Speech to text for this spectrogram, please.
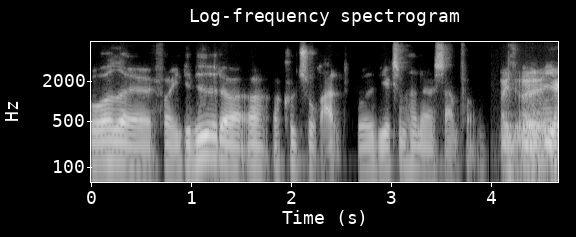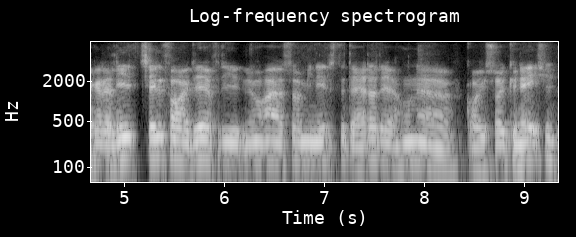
både øh, for individet og, og, og kulturelt, både virksomhederne og samfundet. Og, og jeg kan da lige tilføje det, fordi nu har jeg så min ældste datter der, hun er, går i så i gymnasie,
